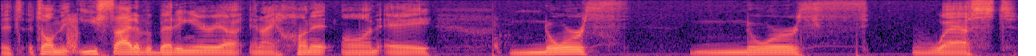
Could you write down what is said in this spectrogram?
It's it's on the east side of a bedding area, and I hunt it on a north north west,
